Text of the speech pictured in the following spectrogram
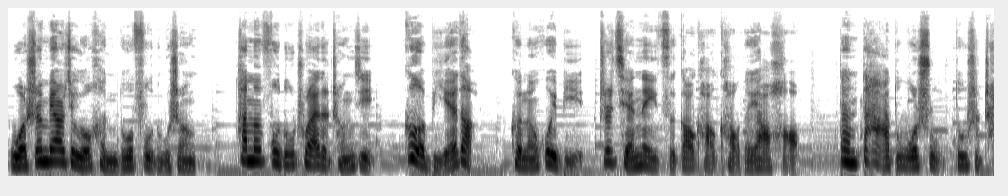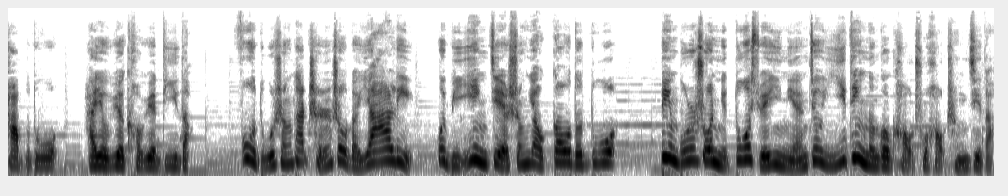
我身边就有很多复读生，他们复读出来的成绩，个别的可能会比之前那一次高考考的要好，但大多数都是差不多，还有越考越低的。复读生他承受的压力会比应届生要高得多，并不是说你多学一年就一定能够考出好成绩的。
